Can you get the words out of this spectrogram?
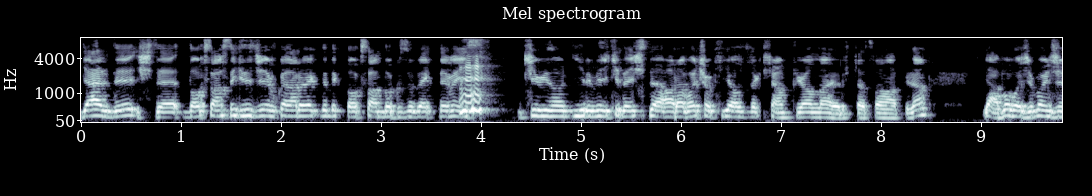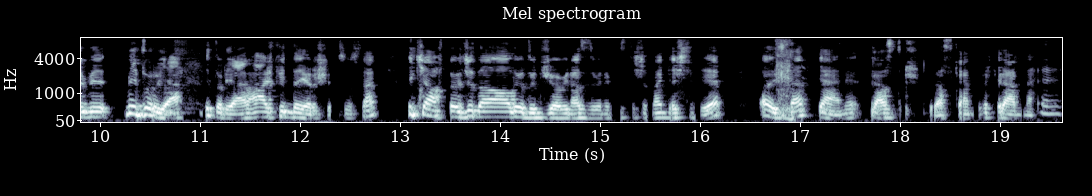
geldi. İşte 98'i bu kadar bekledik, 99'u beklemeyiz. 2022'de işte araba çok iyi olacak, şampiyonlar yarışacağız falan filan. Ya babacım önce bir, bir dur ya. Bir dur yani. Alpine'de yarışıyorsun sen. İki hafta önce daha ağlıyordun Giovinazzi benim pist dışından geçti diye. O yüzden yani biraz dur. Biraz kendini frenle. Evet.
